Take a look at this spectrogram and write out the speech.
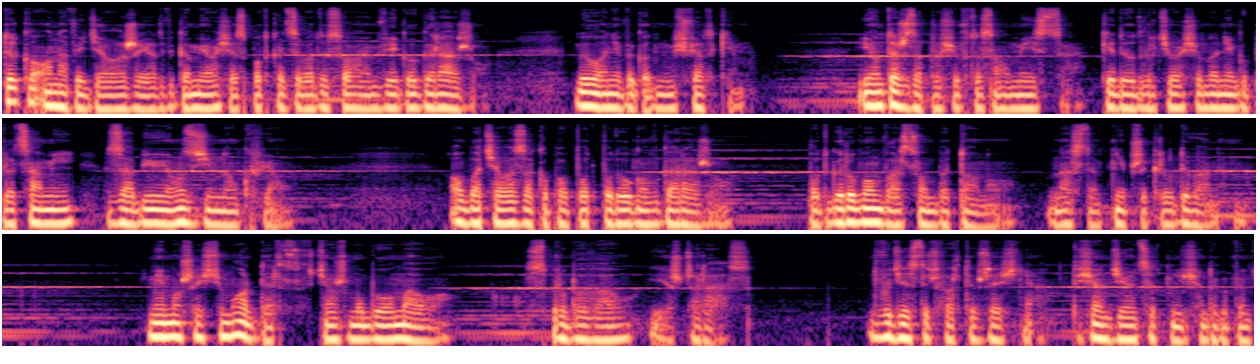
Tylko ona wiedziała, że Jadwiga miała się spotkać z Władysławem w jego garażu. Była niewygodnym świadkiem. on też zaprosił w to samo miejsce. Kiedy odwróciła się do niego plecami, zabił ją z zimną krwią. Oba ciała zakopał pod podłogą w garażu, pod grubą warstwą betonu, następnie przykrył dywanem. Mimo sześciu morderstw wciąż mu było mało. Spróbował jeszcze raz. 24 września 1955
